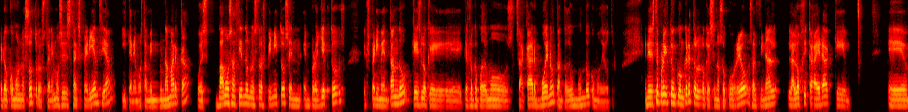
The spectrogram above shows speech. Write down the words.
pero como nosotros tenemos esta experiencia y tenemos también una marca, pues vamos haciendo nuestros pinitos en, proyectos, experimentando qué es, lo que, es lo que podemos sacar bueno tanto de un mundo como de otro. En este proyecto en concreto, lo que se nos ocurrió, o sea, al final, la lógica era que eh,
